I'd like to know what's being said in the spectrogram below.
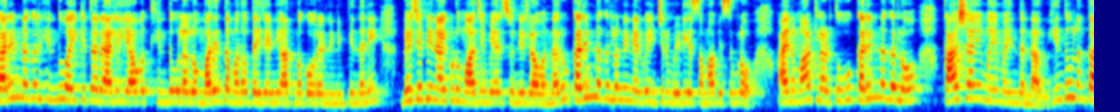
కరీంనగర్ హిందూ ఐక్యత ర్యాలీ యావత్ హిందువులలో మరింత మనోధైర్యాన్ని ఆత్మగౌరవాన్ని నింపిందని బీజేపీ నాయకుడు మాజీ మేయర్ సునీల్ రావు అన్నారు. కరీంనగర్లోని నిర్వహించిన మీడియా సమావేశంలో ఆయన మాట్లాడుతూ కరీంనగర్లో కాషాయమయమైందన్నారు. హిందువులంతా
